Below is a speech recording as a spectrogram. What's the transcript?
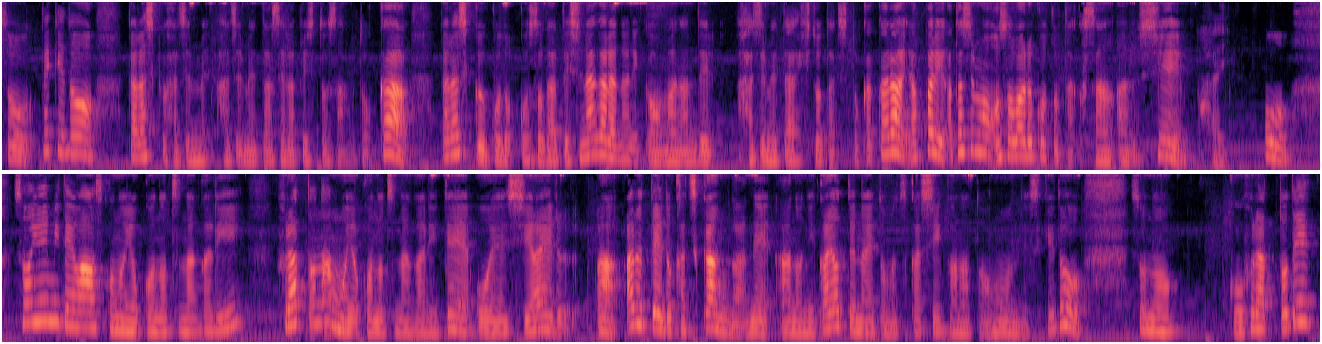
そうだけど新しく始め始めたセラピストさんとか新しく子育てしながら何かを学んで始めた人たちとかからやっぱり私も教わることたくさんあるしはい。そうそういう意味ではこの横のつながりフラットなんも横のつながりで応援し合える、まあ、ある程度価値観がねあの似通ってないと難しいかなとは思うんですけどそのこうフラットで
